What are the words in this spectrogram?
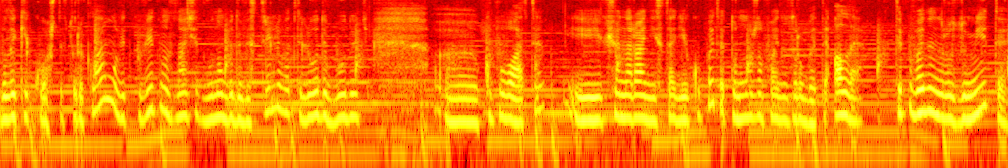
великі кошти в ту рекламу, відповідно, значить воно буде вистрілювати, люди будуть е, купувати. І якщо на ранній стадії купити, то можна файно зробити. Але ти повинен розуміти,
